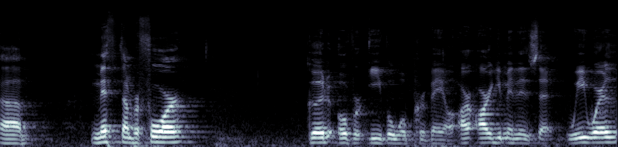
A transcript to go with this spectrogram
Uh, myth number four, good over evil will prevail. Our argument is that we wear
